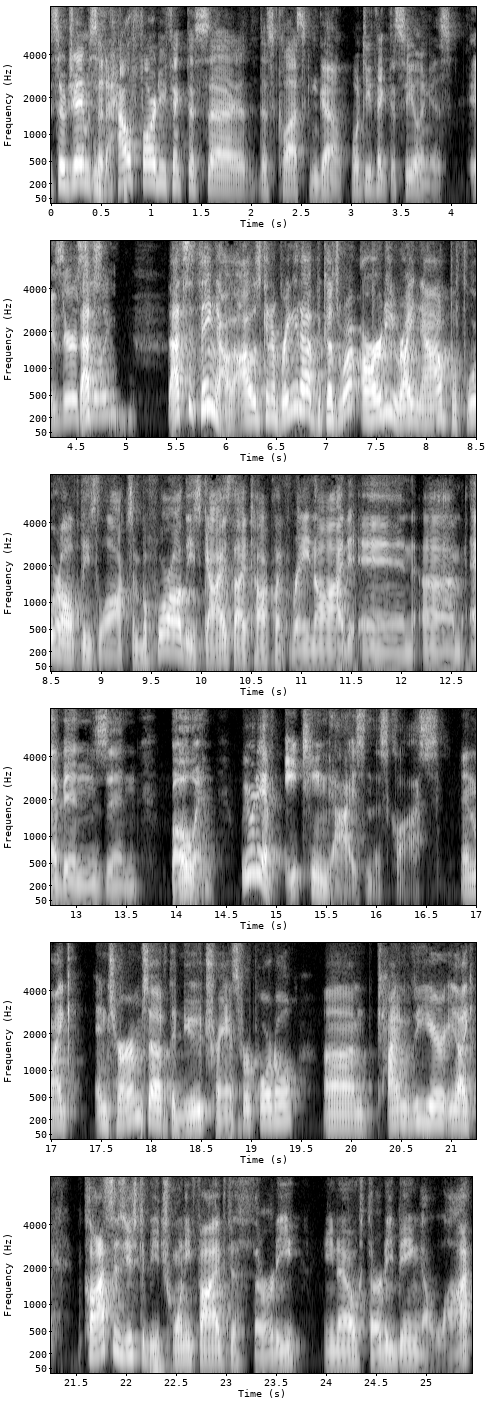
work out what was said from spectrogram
so Jameson, how far do you think this uh this class can go? What do you think the ceiling is? Is there a That's- ceiling? That's the thing. I, I was going to bring it up because we're already right now before all these locks and before all these guys that I talk like Renaud and um, Evans and Bowen. We already have 18 guys in this class. And like in terms of the new transfer portal um, time of the year, you know, like classes used to be 25 to 30. You know, 30 being a lot.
